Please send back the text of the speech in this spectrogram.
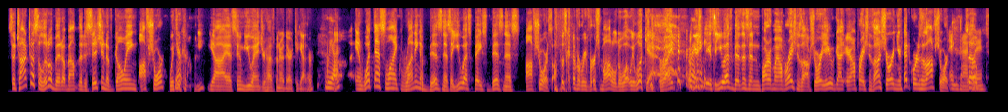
So talk to us a little bit about the decision of going offshore with yep. your company. Yeah, I assume you and your husband are there together. We are. Uh, and what that's like running a business, a US based business offshore. It's almost kind of a reverse model to what we look at, right? right? Usually it's a US business and part of my operation is offshore. You got your operations onshore and your headquarters is offshore. Exactly. So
